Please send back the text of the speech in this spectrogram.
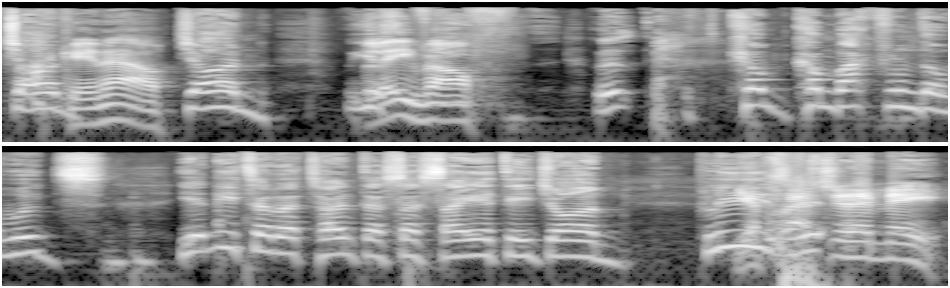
John, okay, now. John, Leave off. Come, come back from the woods. You need to return to society, John. Please. You're pressuring me.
